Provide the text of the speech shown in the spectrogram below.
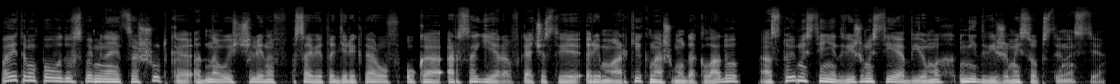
По этому поводу вспоминается шутка одного из членов Совета директоров УК Арсагера в качестве ремарки к нашему докладу о стоимости недвижимости и объемах недвижимой собственности.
